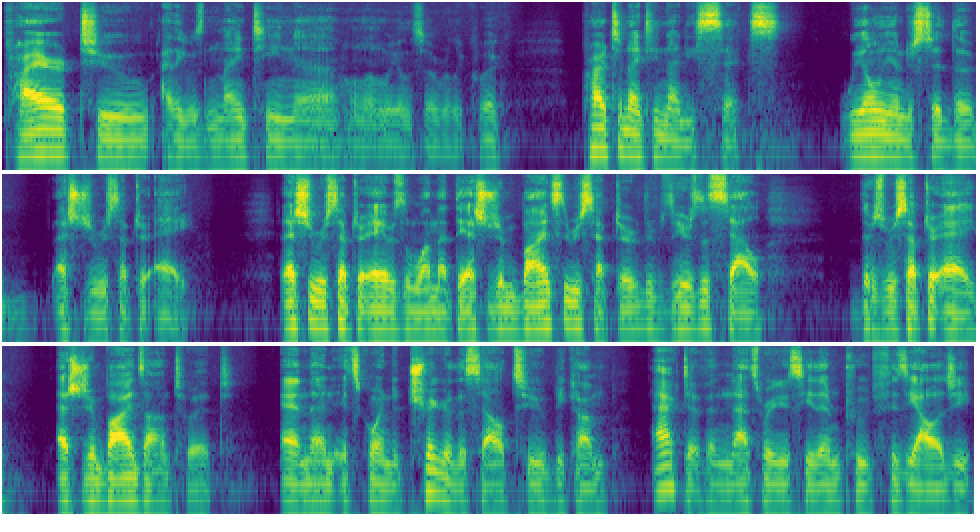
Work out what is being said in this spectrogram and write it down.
prior to, I think it was 19, uh, hold on, let me get this over really quick. Prior to 1996, we only understood the estrogen receptor A. And estrogen receptor A was the one that the estrogen binds to the receptor. Here's the cell there's receptor A, estrogen binds onto it, and then it's going to trigger the cell to become active. And that's where you see the improved physiology,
